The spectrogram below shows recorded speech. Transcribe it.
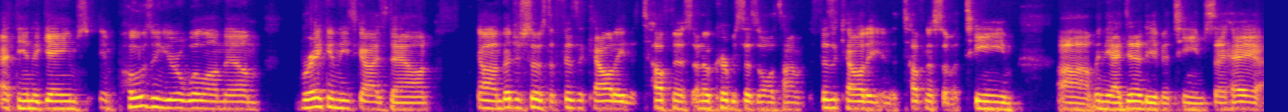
at the end of games, imposing your will on them, breaking these guys down. Um, that just shows the physicality and the toughness. I know Kirby says it all the time, the physicality and the toughness of a team um, and the identity of a team. Say, hey,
